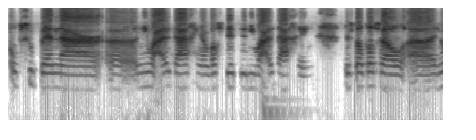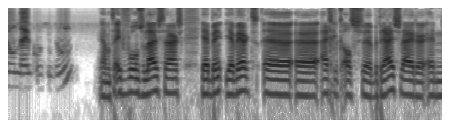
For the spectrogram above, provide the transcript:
op zoek ben naar nieuwe uitdagingen, was dit de nieuwe uitdaging. Dus dat was wel heel leuk om te doen. Ja, want even voor onze luisteraars. Jij, ben, jij werkt eh, eh, eigenlijk als eh, bedrijfsleider en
